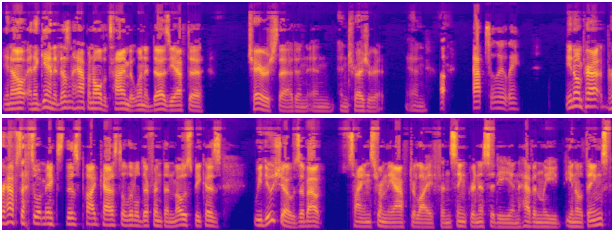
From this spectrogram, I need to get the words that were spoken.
you know, and again, it doesn't happen all the time, but when it does, you have to cherish that and, and, and treasure it. And uh, absolutely. You know, per- perhaps that's what makes this podcast a little different than most because we do shows about signs from the afterlife and synchronicity and heavenly, you know, things.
